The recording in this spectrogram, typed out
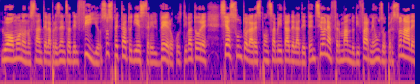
L'uomo, nonostante la presenza del figlio, sospettato di essere il vero coltivatore, si è assunto la responsabilità della detenzione affermando di farne uso personale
